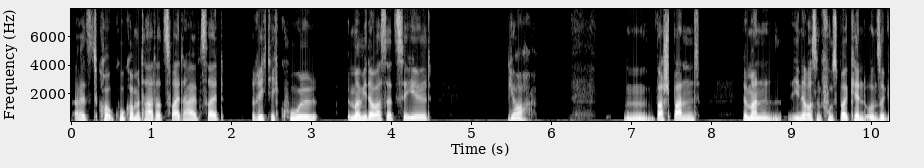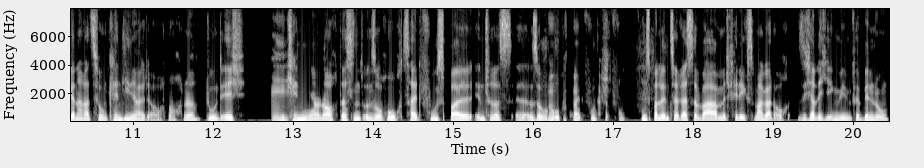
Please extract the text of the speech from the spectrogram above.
als Ko- Co-Kommentator zweite Halbzeit, richtig cool, immer wieder was erzählt. Ja, war spannend. Wenn man ihn aus dem Fußball kennt, unsere Generation kennt ihn halt auch noch, ne? Du und ich, wir Mhm. kennen ihn ja noch. Das sind unsere Hochzeit-Fußball-Interesse, also Hochzeit-Fußballinteresse war mit Felix Magath auch sicherlich irgendwie in Verbindung.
